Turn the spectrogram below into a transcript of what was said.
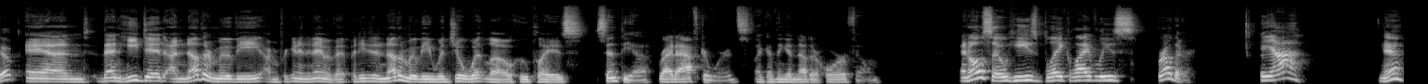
Yep. And then he did another movie. I'm forgetting the name of it, but he did another movie with Jill Whitlow, who plays Cynthia, right afterwards. Like I think another horror film. And also, he's Blake Lively's brother. Yeah, Yeah.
